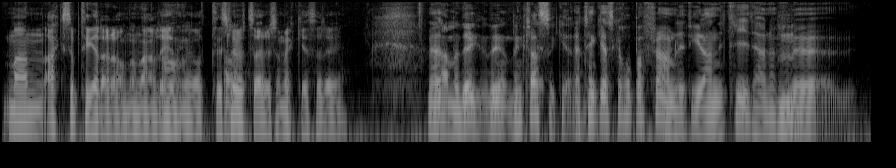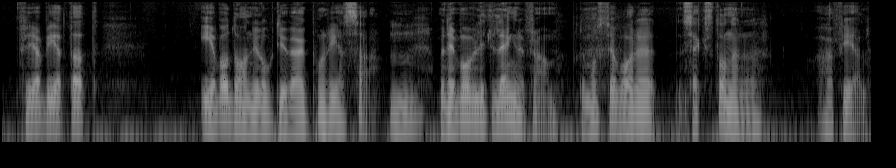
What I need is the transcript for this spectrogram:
Man accepterar av någon anledning Ja. och till Ja. slut så är det så mycket så det Men jag, Ja men det, det, det är en klassiker. jag tänker jag ska hoppa fram lite grann i tid här nu. För, Mm. nu, för jag vet att Eva och Daniel åkte iväg på en resa. Mm. Men det var väl lite längre fram? Det måste jag vara 16 eller? Har jag fel?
